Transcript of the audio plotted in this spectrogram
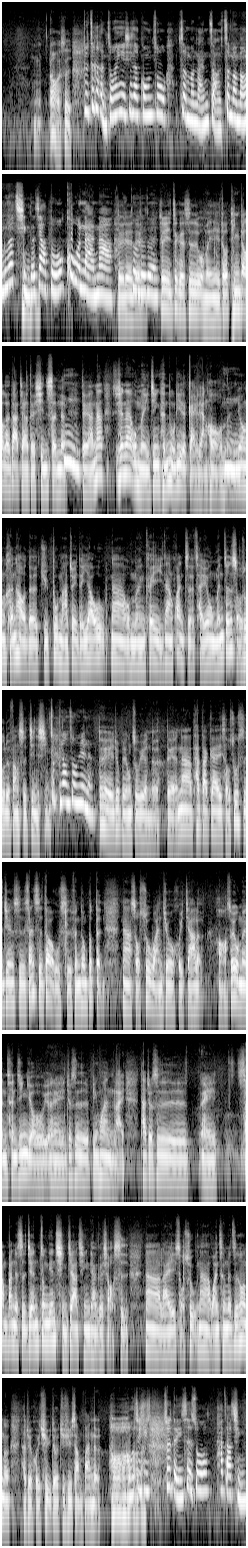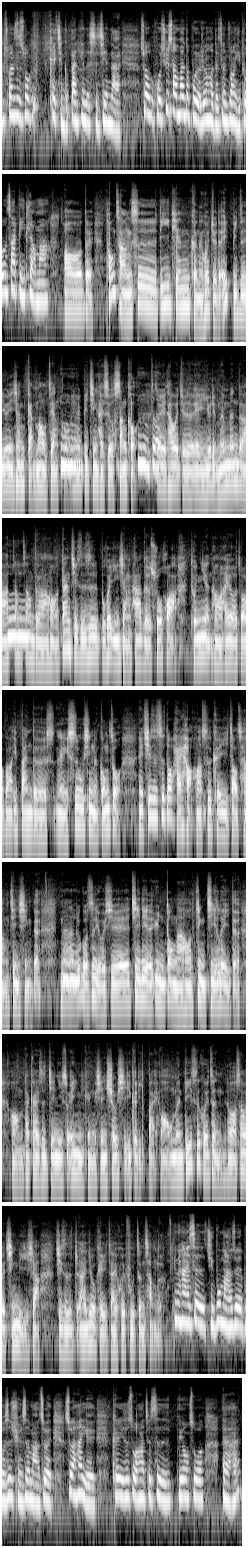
哦，是对，这个很重要，因为现在工作这么难找，这么忙碌，要请个假多困难呐、啊嗯！对对对对对，所以这个是我们也都听到了大家的心声了。嗯，对啊，那现在我们已经很努力的改良后，我们用很好的局部麻醉的药物，那我们可以让患者采用门诊手术的方式进行，就不用住院了。对，就不用住院了。对，那他大概手术时间是三十到五十分钟不等，那手术完就回家了。哦，所以我们曾经有诶，就是病患来，他就是诶上班的时间中间请假请两个小时，那来手术，那完成了之后呢，他就回去就继续上班了。我，继续，所以等于是说，他只要请，算是说可以请个半天的时间来。就回去上班都不会有任何的症状，也不用塞鼻条吗？哦，对，通常是第一天可能会觉得，哎，鼻子有点像感冒这样，哦，因为毕竟还是有伤口，嗯，对，所以他会觉得，哎，有点闷闷的啊，胀胀的啊，哈，但其实是不会影响他的说话、吞咽，哈，还有包括一般的诶事务性的工作，哎，其实是都还好，哈，是可以照常进行的。那如果是有一些激烈的运动啊，哈，竞技类的，哦，我们大概是建议说，哎，你可能先休息一个礼拜，哦。我们第一次回诊哦，稍微清理一下，其实还就可以再恢复正常了。因为它是局部麻醉，不是全身麻醉，所以它也可以是说，它就是不用说，呃，还。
